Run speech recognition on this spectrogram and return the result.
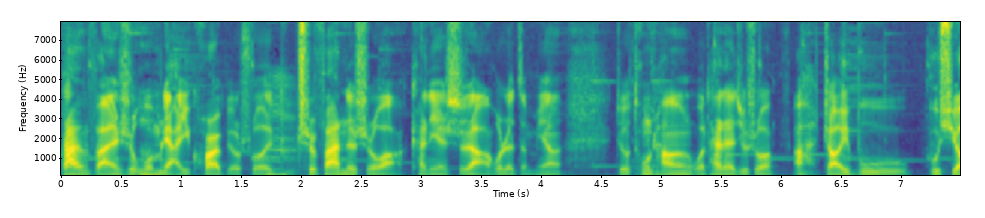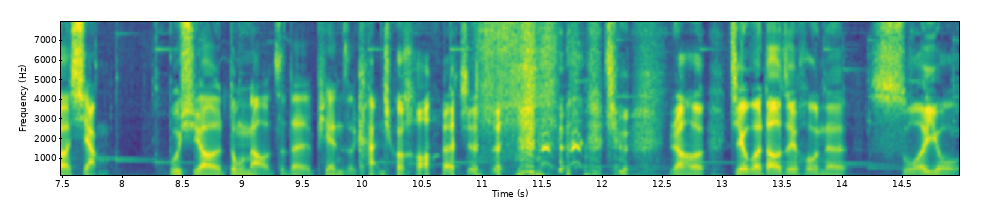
但凡是我们俩一块儿，比如说吃饭的时候啊，看电视啊或者怎么样。就通常我太太就说啊，找一部不需要想、不需要动脑子的片子看就好了，就是，就然后结果到最后呢，所有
